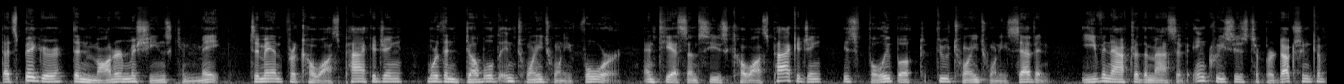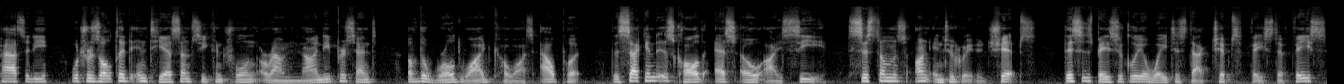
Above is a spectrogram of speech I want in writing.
that's bigger than modern machines can make. Demand for CoWoS packaging more than doubled in 2024, and TSMC's CoWoS packaging is fully booked through 2027, even after the massive increases to production capacity, which resulted in TSMC controlling around 90% of the worldwide CoWoS output. The second is called SOIC, Systems on Integrated Chips. This is basically a way to stack chips face to face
